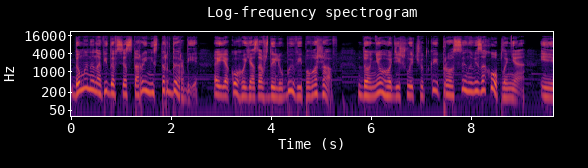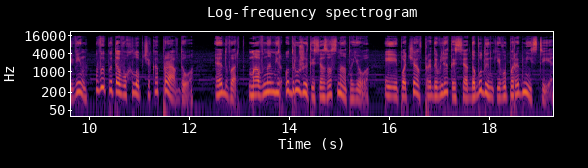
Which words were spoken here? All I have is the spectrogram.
до мене навідався старий містер Дербі, якого я завжди любив і поважав. До нього дійшли чутки про синові захоплення, і він випитав у хлопчика правду. Едвард мав намір одружитися з оснатою, і почав придивлятися до будинків у передмісті.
